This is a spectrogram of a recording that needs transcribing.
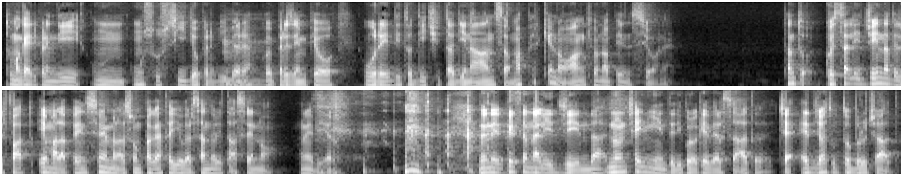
Tu magari prendi un, un sussidio per vivere, Mm. come per esempio un reddito di cittadinanza, ma perché no anche una pensione? Tanto questa leggenda del fatto, eh, ma la pensione me la sono pagata io versando le tasse, no, non è vero. Non è- questa è una leggenda, non c'è niente di quello che hai versato, cioè è già tutto bruciato.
